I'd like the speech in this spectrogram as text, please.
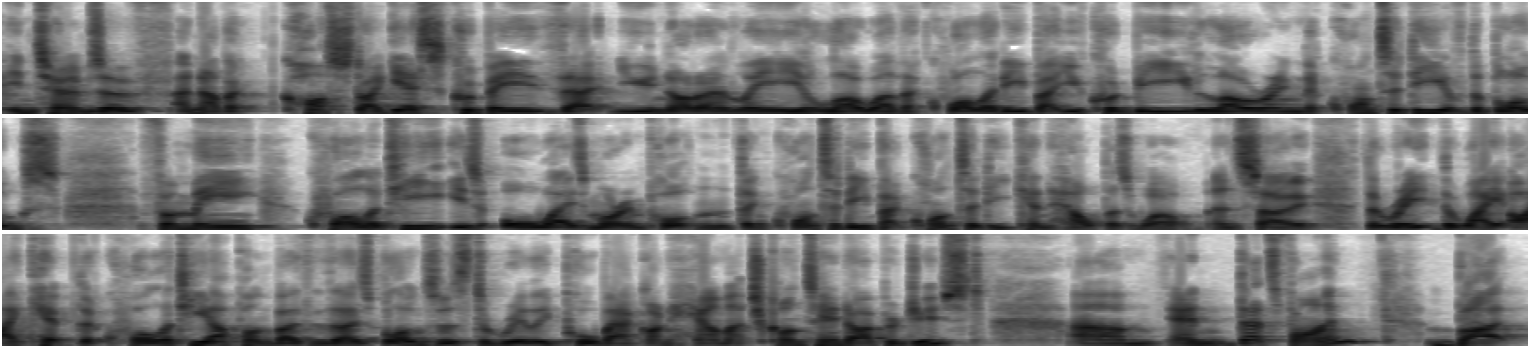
In terms of another cost, I guess, could be that you not only lower the quality, but you could be lowering the quantity of the blogs. For me, quality is always more important than quantity, but quantity can help as well. And so the re- the way I kept the quality up on both of those blogs was to really pull back on how much content I produced, um, and that's fine. But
